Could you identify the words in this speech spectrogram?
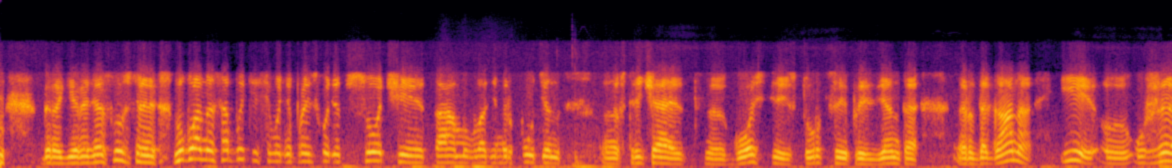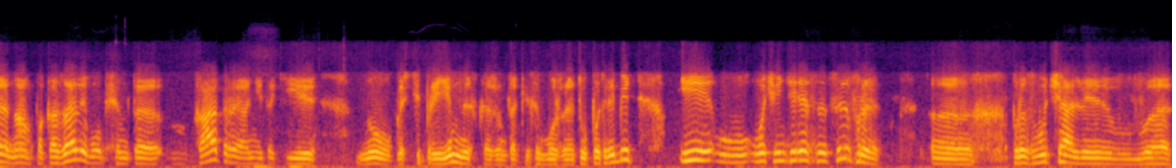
дорогие радиослушатели. Ну, главное событие сегодня происходит в Сочи. Там Владимир Путин э, встречает э, гостя из Турции, президента Эрдогана. И уже нам показали, в общем-то, кадры, они такие, ну, гостеприимные, скажем так, если можно это употребить. И очень интересные цифры – э, прозвучали в э,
